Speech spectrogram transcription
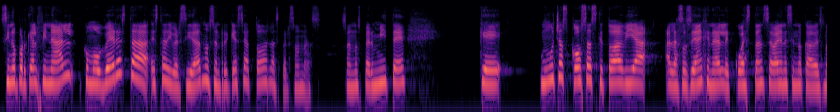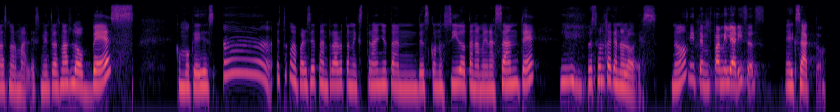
Sino porque al final, como ver esta, esta diversidad nos enriquece a todas las personas. O sea, nos permite que muchas cosas que todavía a la sociedad en general le cuestan se vayan haciendo cada vez más normales. Mientras más lo ves, como que dices, ah, esto que me parecía tan raro, tan extraño, tan desconocido, tan amenazante, resulta que no lo es, ¿no? Sí, te familiarizas. Exacto.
